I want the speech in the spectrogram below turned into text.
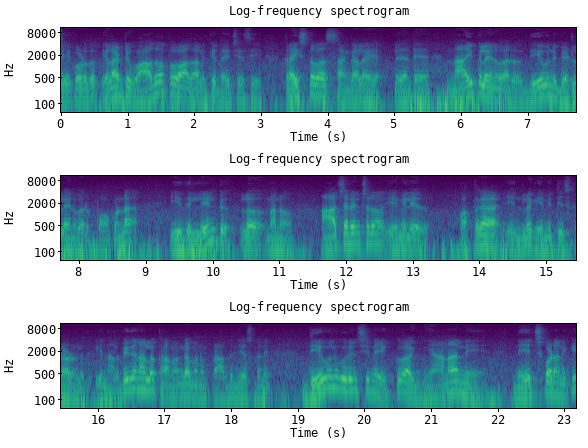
చేయకూడదు. ఇలాంటి వాదోపవాదాలకి దయచేసి క్రైస్తవ సంఘాల లేదంటే నాయకులైన వారు దేవుని బిడ్డలైన వారు పోకుండా ఇది లెంట్లో మనం ఆచరించడం ఏమీ లేదు. కొత్తగా ఇందులోకి ఏమీ తీసుకురావడం లేదు. ఈ నలభై దినాల్లో క్రమంగా మనం ప్రార్థన చేసుకొని దేవుని గురించిన ఎక్కువ జ్ఞానాన్ని నేర్చుకోవడానికి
